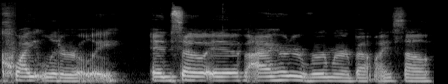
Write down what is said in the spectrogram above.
quite literally. And so if i heard a rumor about myself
